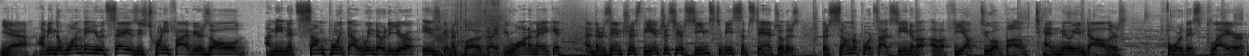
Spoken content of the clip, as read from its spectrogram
Yeah. I mean, the one thing you would say is he's 25 years old. I mean, at some point, that window to Europe is going to close, right? If you want to make it, and there's interest, the interest here seems to be substantial. There's there's some reports I've seen of a, of a fee up to above $10 million for this player.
